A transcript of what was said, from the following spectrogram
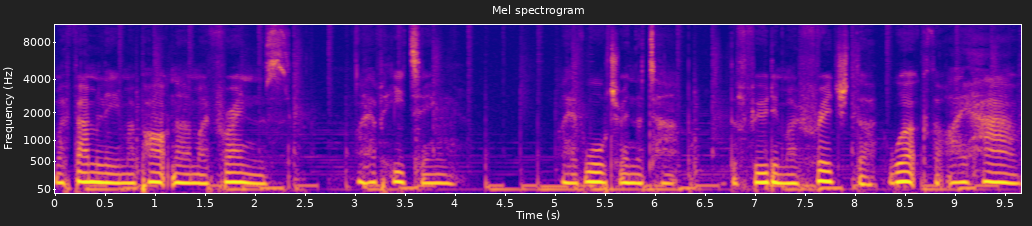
my family, my partner, my friends. I have heating. I have water in the tap, the food in my fridge, the work that I have.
